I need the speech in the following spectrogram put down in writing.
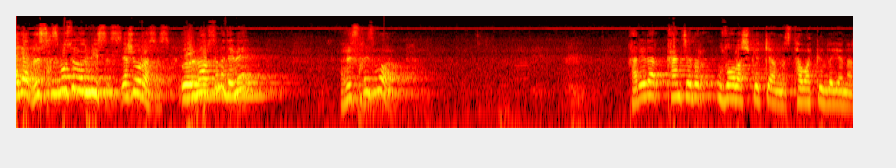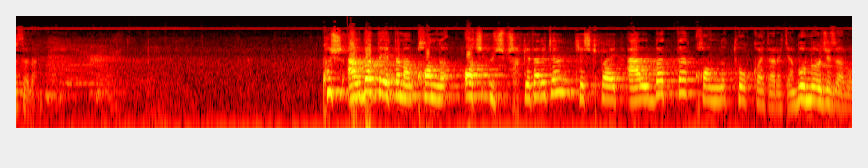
agar rizqingiz bo'lsa o'lmaysiz, yashayverasiz. O'lmabsizmi demak, e? rizqingiz bor. Qaranglar, qancha bir uzoqlashib ketganmiz tavakkul degan narsadan. Qush albatta ertaman qonni och uchib chiqib ketar ekan, kechki payt albatta qonni to'q qaytar ekan. Bu mo'jiza bu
